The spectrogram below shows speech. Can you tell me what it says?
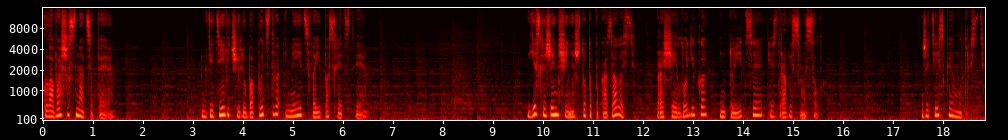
Глава 16. Где девичье любопытство имеет свои последствия. Если женщине что-то показалось, прощай логика, интуиция и здравый смысл. Житейская мудрость.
